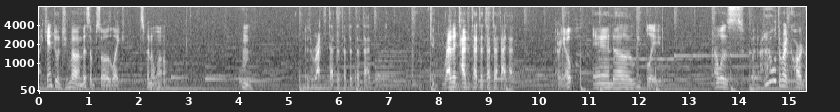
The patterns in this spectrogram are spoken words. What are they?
I can't do a gym battle in this episode. Like, it's been a while. Hmm. There's a rat tat tat tat tat tat. Rat tat tat tat tat tat tat. There we go. And uh, leaf blade. That was. I don't know what the red card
